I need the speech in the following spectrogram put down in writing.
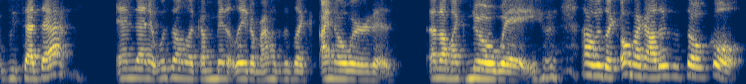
we said that. And then it was only like a minute later, my husband's like, I know where it is. And I'm like, no way. I was like, oh my God, this is so cool.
